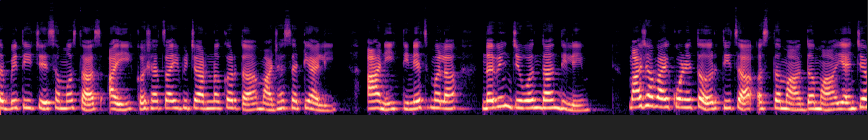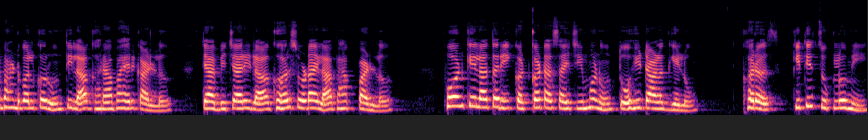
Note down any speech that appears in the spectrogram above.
तब्येतीचे समजताच आई कशाचाही विचार न करता माझ्यासाठी आली आणि तिनेच मला नवीन जीवनदान दिले. माझ्या बायकोने तर तिचा अस्थमा दमा यांचे भांडवल करून तिला घराबाहेर काढलं. त्या बिचारीला घर सोडायला भाग पाडलं. फोन केला तरी कटकट असायची म्हणून तोही टाळत गेलो. खरंच किती चुकलो मी.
